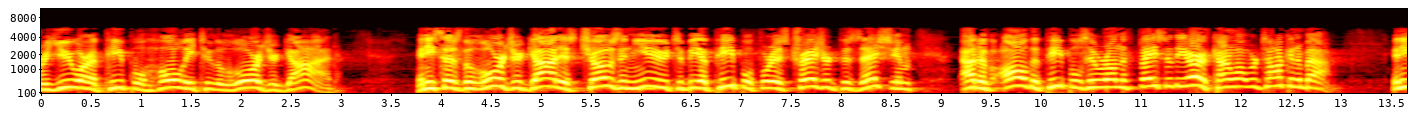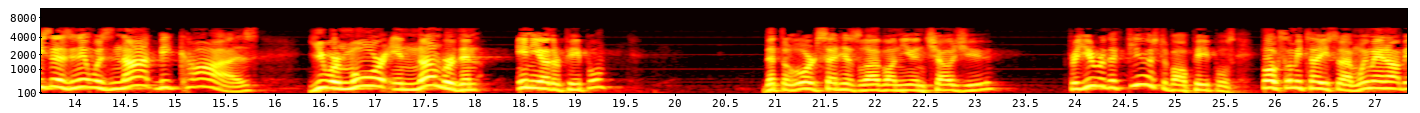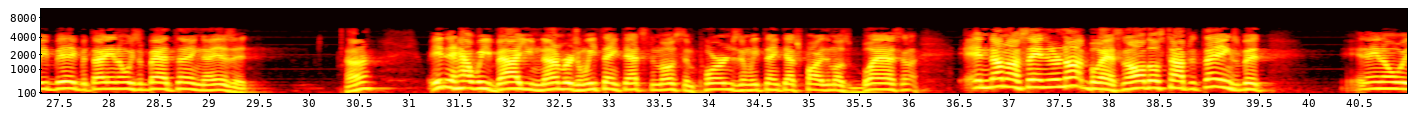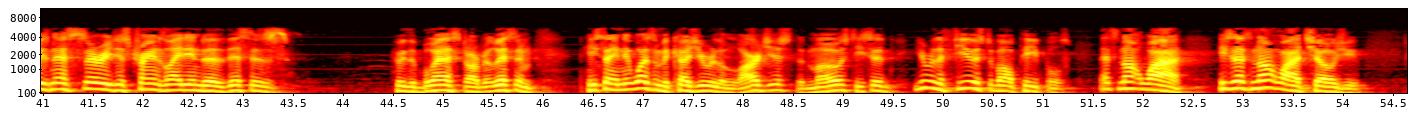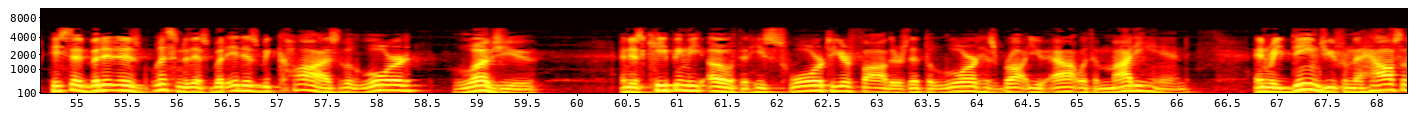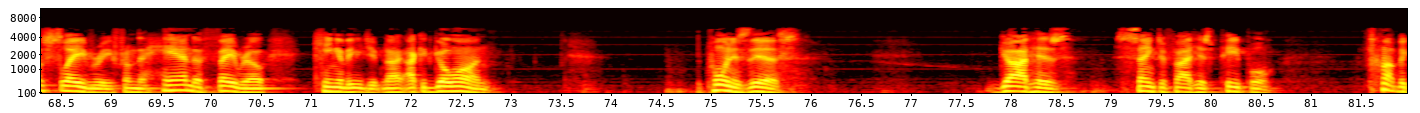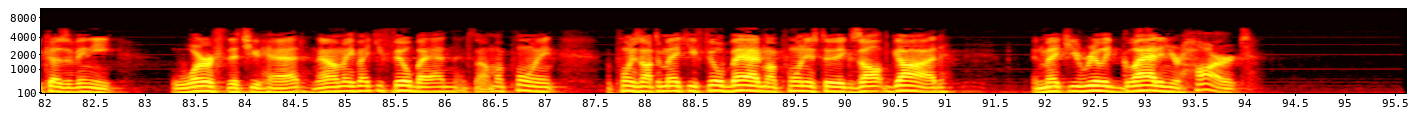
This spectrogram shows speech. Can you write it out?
For you are a people holy to the Lord your God. And he says, The Lord your God has chosen you to be a people for his treasured possession out of all the peoples who are on the face of the earth. Kind of what we're talking about. And he says, And it was not because you were more in number than any other people that the Lord set his love on you and chose you for you were the fewest of all peoples. Folks, let me tell you something. We may not be big, but that ain't always a bad thing, now is it? Huh? Isn't it how we value numbers and we think that's the most important and we think that's probably the most blessed? And, and I'm not saying they're not blessed and all those types of things, but it ain't always necessary just translate into this is who the blessed are. But listen, he's saying it wasn't because you were the largest, the most. He said you were the fewest of all peoples. That's not why he said, That's not why I chose you. He said, But it is, listen to this, but it is because the Lord loves you and is keeping the oath that he swore to your fathers that the Lord has brought you out with a mighty hand and redeemed you from the house of slavery, from the hand of Pharaoh, king of Egypt. Now, I could go on. The point is this God has sanctified his people not because of any worth that you had. Now, it may make you feel bad. That's not my point. My point is not to make you feel bad. My point is to exalt God and make you really glad in your heart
